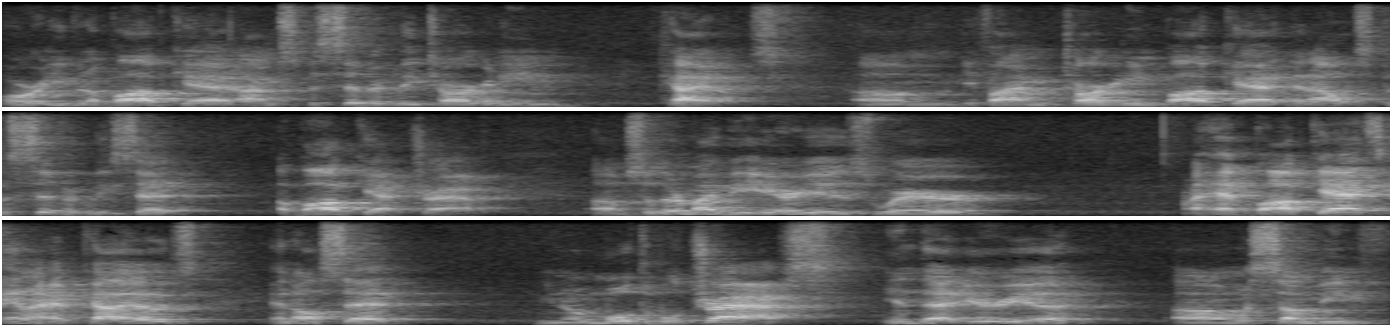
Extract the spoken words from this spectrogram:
or even a bobcat. I'm specifically targeting coyotes. Um, if I'm targeting bobcat, then I'll specifically set a bobcat trap. Um, so there might be areas where I have bobcats and I have coyotes and I'll set you know multiple traps in that area um, with some being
